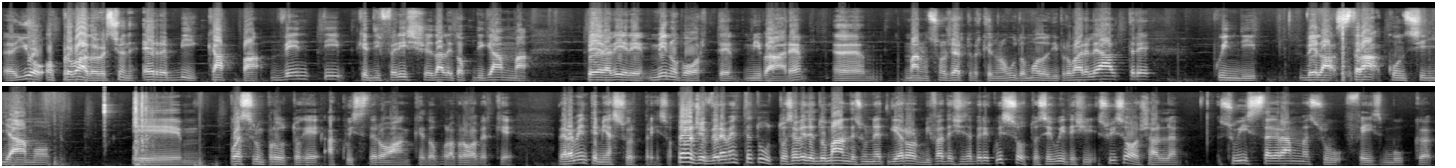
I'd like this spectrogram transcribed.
Eh, io ho provato la versione RBK20 che differisce dalle top di gamma per avere meno porte, mi pare, eh, ma non sono certo perché non ho avuto modo di provare le altre, quindi ve la straconsigliamo e mm, può essere un prodotto che acquisterò anche dopo la prova perché veramente mi ha sorpreso. Per oggi è veramente tutto, se avete domande su Netgear Orbi fateci sapere qui sotto, seguiteci sui social, su Instagram, su Facebook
